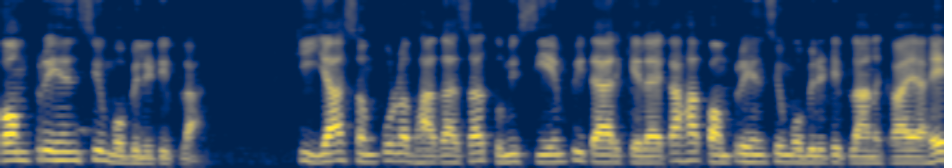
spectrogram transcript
कॉम्प्रिहेन्सिव्ह मोबिलिटी प्लॅन की या संपूर्ण भागाचा तुम्ही सी एम पी तयार केला आहे का? हा कॉम्प्रिहेन्सिव्ह मोबिलिटी प्लॅन काय आहे?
